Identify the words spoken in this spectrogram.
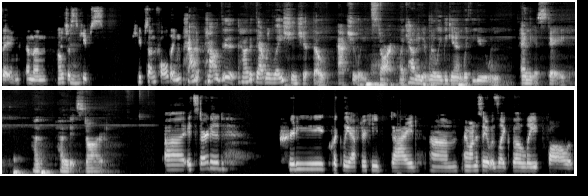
thing, and then okay. it just keeps keeps unfolding. How, how did how did that relationship though actually start? Like, how did it really begin with you and and the estate? How how did it start? Uh, it started pretty quickly after he died. Um, I want to say it was like the late fall of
